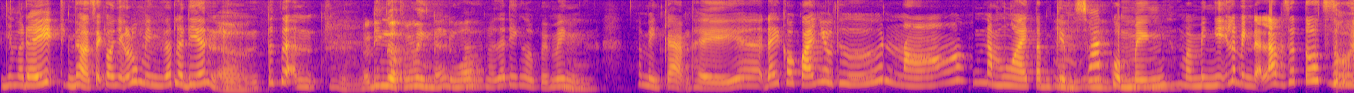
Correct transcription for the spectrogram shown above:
Nhưng mà đấy thỉnh thoảng sẽ có những lúc mình rất là điên Ờ. tức giận. Nó đi ngược với mình đấy đúng Ờ, không? nó rất đi ngược với mình. Ừ. Và mình cảm thấy ờ, đây có quá nhiều thứ nó nằm ngoài tầm kiểm Ừ, soát ừ, của ừ, mình ừ. mà mình nghĩ là mình đã làm rất tốt rồi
